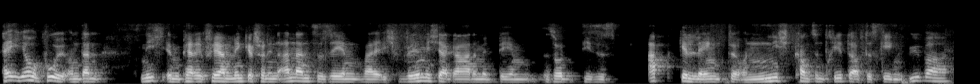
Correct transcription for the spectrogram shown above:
hey, yo, cool und dann nicht im peripheren Winkel schon den anderen zu sehen, weil ich will mich ja gerade mit dem, so dieses abgelenkte und nicht konzentrierte auf das Gegenüber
